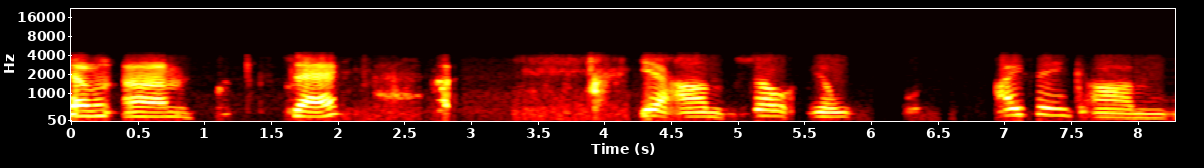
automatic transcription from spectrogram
Tell um Zach. Yeah, um so, you know, I think um,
